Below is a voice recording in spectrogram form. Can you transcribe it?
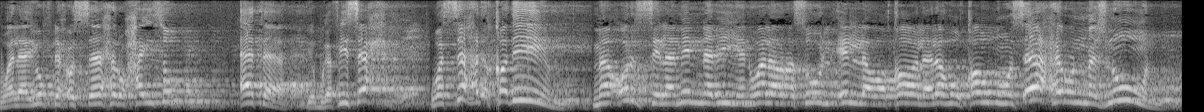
ولا يفلح الساحر حيث أتى. يبقى في سحر. والسحر قديم. ما أرسل من نبي ولا رسول إلا وقال له قومه ساحر مجنون.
